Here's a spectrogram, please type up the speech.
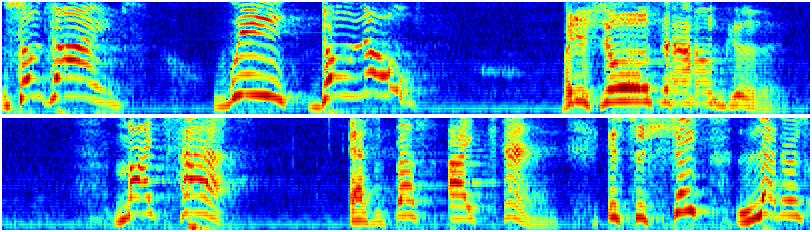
Sometimes we don't know, but it sure sounds good. My task, as best I can, is to shake letters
